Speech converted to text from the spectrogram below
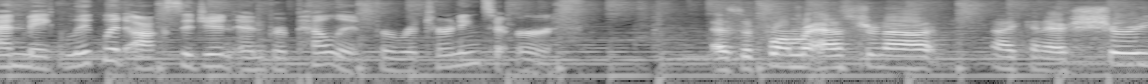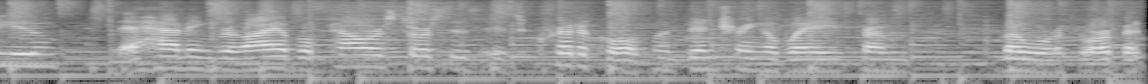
and make liquid oxygen and propellant for returning to Earth. As a former astronaut, I can assure you that having reliable power sources is critical when venturing away from low Earth orbit.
